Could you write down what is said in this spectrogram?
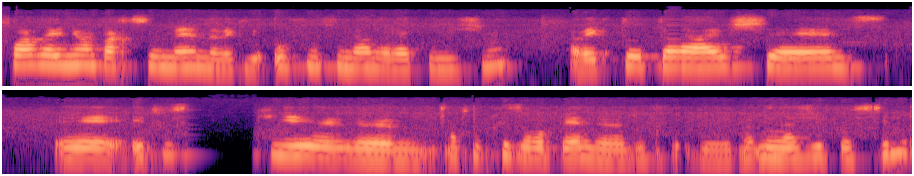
trois réunions par semaine avec les hauts fonctionnaires de la Commission, avec Total, Shell et, et tout ce qui est l'entreprise européenne de, de, de fossile.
